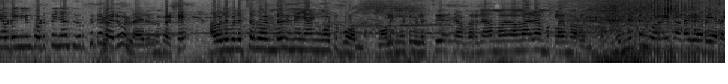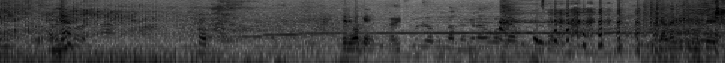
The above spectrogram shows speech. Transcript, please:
എവിടെയെങ്കിലും കൊടുത്ത് ഞാൻ തീർത്തിട്ട് വരുള്ളായിരുന്നു പക്ഷെ അവൾ വിളിച്ചത് കൊണ്ട് പിന്നെ ഞാൻ ഇങ്ങോട്ട് പോന്നു. മോളിങ്ങോട്ട് വിളിച്ച് ഞാൻ പറഞ്ഞ വരാം മക്കളെന്ന് പറഞ്ഞു. എന്നിട്ടും കുറെ കട കയറി ഇറങ്ങി. പിന്നെ ശരി. ശരി ഓക്കെ കട പറ്റി മെസ്സേജ്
